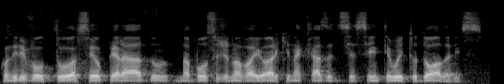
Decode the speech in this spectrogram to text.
quando ele voltou a ser operado na Bolsa de Nova York na casa de 68 dólares.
